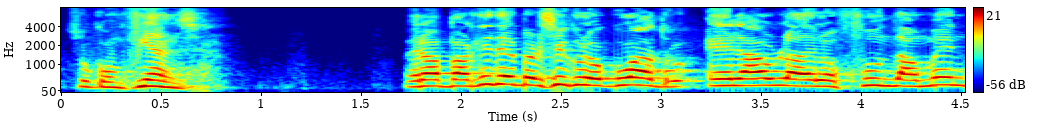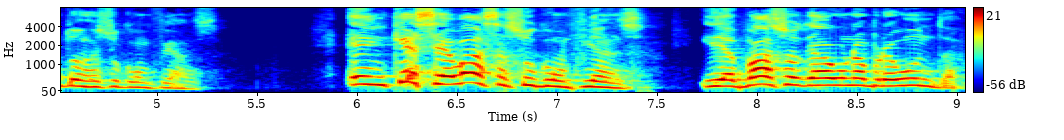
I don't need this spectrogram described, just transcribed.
su confianza. Pero a partir del versículo 4, él habla de los fundamentos de su confianza. ¿En qué se basa su confianza? Y de paso te hago una pregunta.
